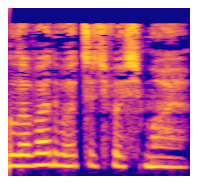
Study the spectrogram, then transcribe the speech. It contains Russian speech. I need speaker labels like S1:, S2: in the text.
S1: Глава двадцать восьмая.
